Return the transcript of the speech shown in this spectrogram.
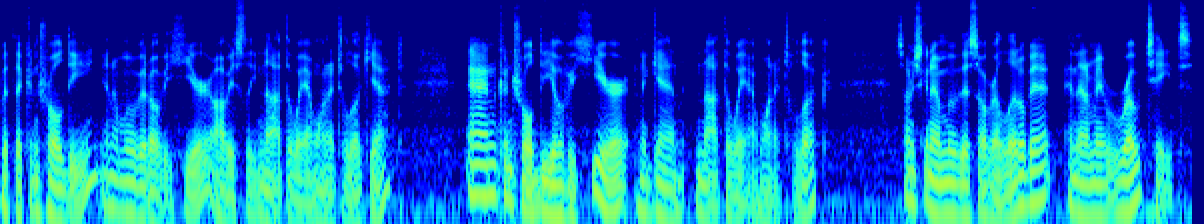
with the Control D, and I'll move it over here. Obviously, not the way I want it to look yet. And Control D over here, and again, not the way I want it to look. So I'm just going to move this over a little bit, and then I'm going to rotate.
